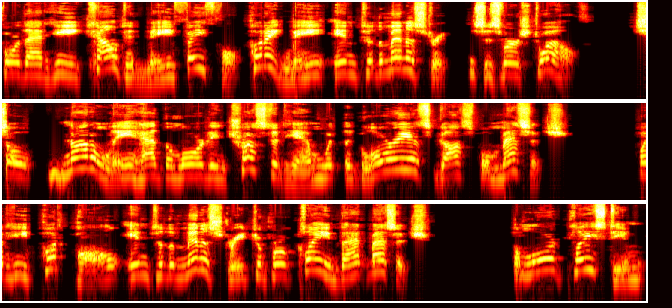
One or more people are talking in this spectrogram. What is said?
for that he counted me faithful, putting me into the ministry. This is verse 12. So not only had the Lord entrusted him with the glorious gospel message, but he put Paul into the ministry to proclaim that message. The Lord placed him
